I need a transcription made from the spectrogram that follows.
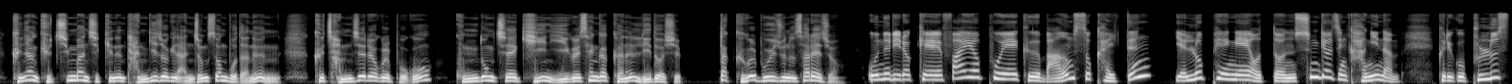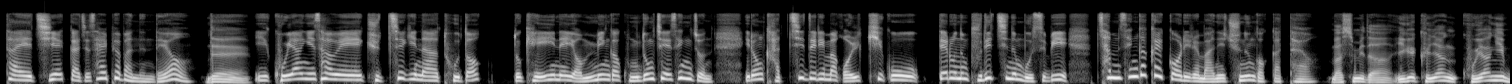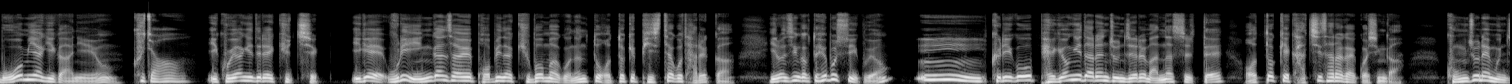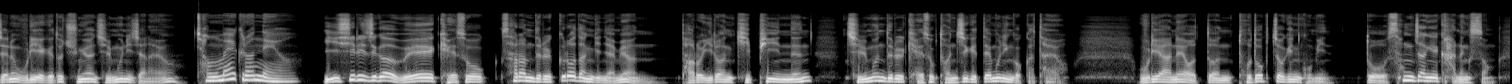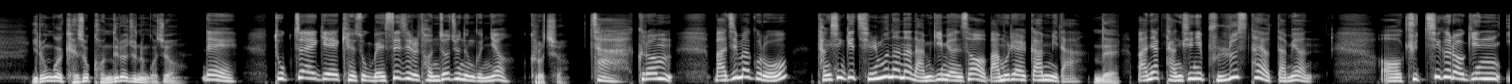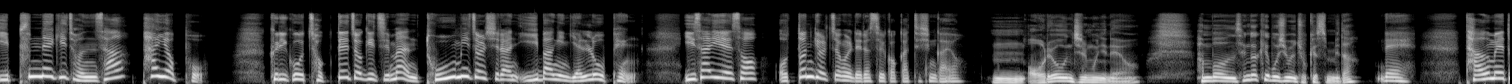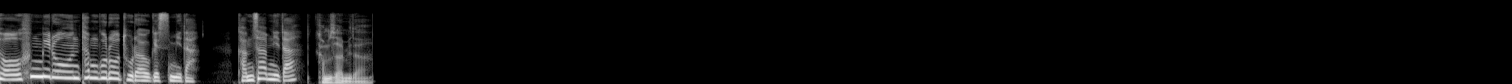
그냥 규칙만 지키는 단기적인 안정성보다는 그 잠재력을 보고 공동체의 긴 이익을 생각하는 리더십. 딱 그걸 보여주는 사례죠. 오늘 이렇게 파이어포의 그 마음속 갈등, 옐로팽의 어떤 숨겨진 강인함, 그리고 블루스타의 지혜까지 살펴봤는데요. 네. 이 고양이 사회의 규칙이나 도덕, 또 개인의 연민과 공동체의 생존, 이런 가치들이 막 얽히고 때로는 부딪히는 모습이 참 생각할 거리를 많이 주는 것 같아요. 맞습니다. 이게 그냥 고양이 모험 이야기가 아니에요. 그죠? 이 고양이들의 규칙, 이게 우리 인간 사회의 법이나 규범하고는 또 어떻게 비슷하고 다를까 이런 생각도 해볼 수 있고요. 음, 그리고 배경이 다른 존재를 만났을 때 어떻게 같이 살아갈 것인가. 공존의 문제는 우리에게도 중요한 질문이잖아요. 정말 그렇네요. 이 시리즈가 왜 계속 사람들을 끌어당기냐면 바로 이런 깊이 있는 질문들을 계속 던지기 때문인 것 같아요. 우리 안에 어떤 도덕적인 고민, 또 성장의 가능성, 이런 걸 계속 건드려주는 거죠. 네, 독자에게 계속 메시지를 던져주는군요. 그렇죠. 자, 그럼 마지막으로 당신께 질문 하나 남기면서 마무리할까 합니다. 네, 만약 당신이 블루스타였다면 어, 규칙을 어긴 이 풋내기 전사 파이어포 그리고 적대적이지만 도움이 절실한 이방인 옐로우팽 이 사이에서 어떤 결정을 내렸을 것 같으신가요? 음, 어려운 질문이네요. 한번 생각해 보시면 좋겠습니다. 네, 다음에 더 흥미로운 탐구로 돌아오겠습니다. 감사합니다. 감사합니다.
